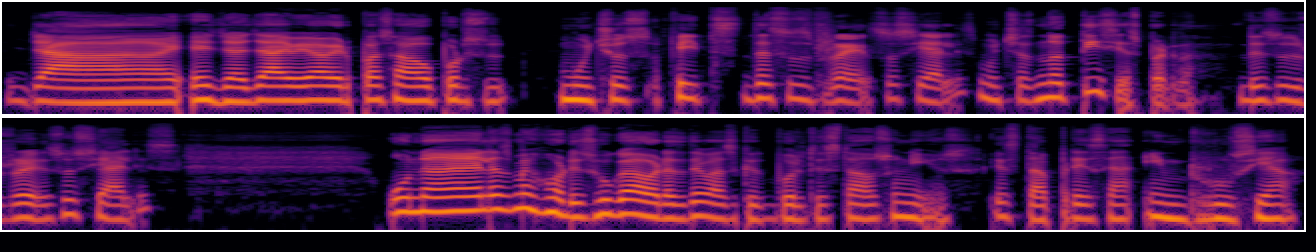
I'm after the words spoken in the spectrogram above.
Ya ella ya debe haber pasado por muchos feeds de sus redes sociales, muchas noticias, perdón, de sus redes sociales. Una de las mejores jugadoras de básquetbol de Estados Unidos está presa en Rusia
